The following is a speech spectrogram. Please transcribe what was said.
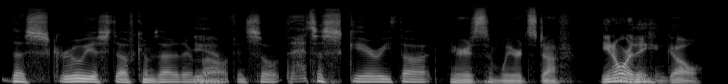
the screwiest stuff comes out of their Yeah. mouth, and so that's a scary thought. Here's some weird stuff. You know where they can go?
